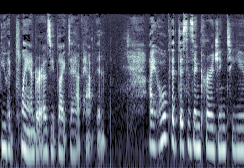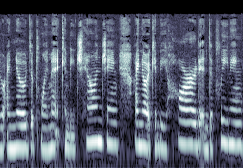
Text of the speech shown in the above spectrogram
you had planned or as you'd like to have happen. I hope that this is encouraging to you. I know deployment can be challenging. I know it can be hard and depleting,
